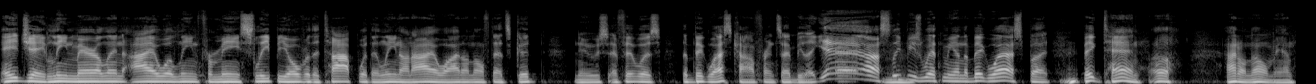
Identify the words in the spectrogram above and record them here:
AJ lean Maryland, Iowa lean for me. Sleepy over the top with a lean on Iowa. I don't know if that's good news. If it was the Big West Conference, I'd be like, yeah, Sleepy's mm. with me on the Big West. But Big Ten, oh, I don't know, man.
